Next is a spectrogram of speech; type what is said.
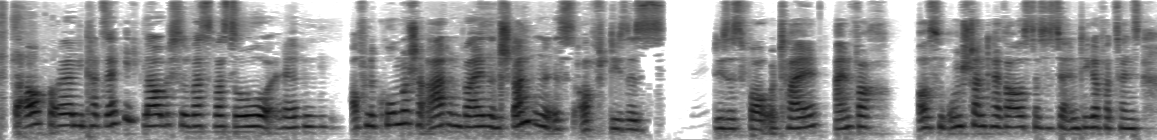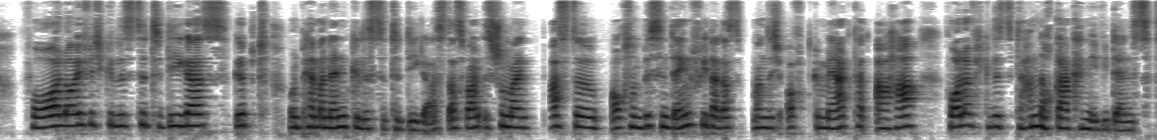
ist auch ähm, tatsächlich, glaube ich, so was, was so ähm, auf eine komische Art und Weise entstanden ist, oft dieses dieses Vorurteil einfach aus dem Umstand heraus, dass es ja im Diga-Verzeichnis vorläufig gelistete Digas gibt und permanent gelistete Digas. Das war, ist schon mal erste, auch so ein bisschen Denkfehler, dass man sich oft gemerkt hat, aha, vorläufig gelistete haben noch gar keine Evidenz.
